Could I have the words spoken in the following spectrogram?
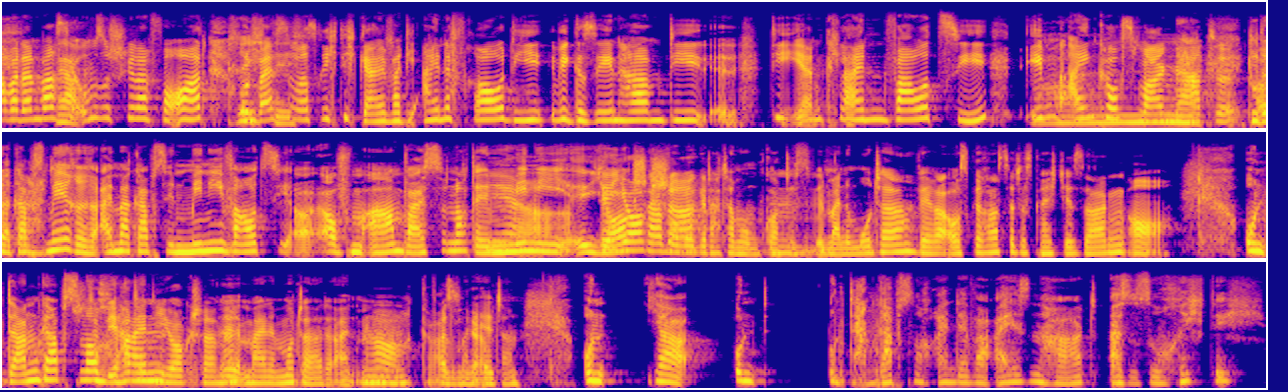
Aber dann war es ja. Ja. umso schöner vor Ort. Und Richtig. weißt du, was richtig geil war? Die eine Frau, die wir gesehen haben, die, äh, die ihren kleinen Wauzi im Einkaufswagen Oh, Na, hatte. Du, da Oh gab's mehrere. Einmal gab's den Mini-Wauzi auf dem Arm, weißt du noch? Der Ja, Mini äh, der Yorkshire, wo wir gedacht haben, um Gottes Willen, meine Mutter wäre ausgerastet, das kann ich dir sagen. Oh. Und dann gab's noch Stimmt, einen, Yorkshire, ne? Äh, meine Mutter hatte einen. Mhm. krass, also meine ja. Eltern. Und ja, und und dann gab's noch einen, der war eisenhart, also so richtig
